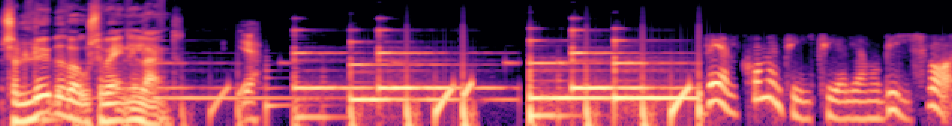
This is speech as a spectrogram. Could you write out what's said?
Så løbet var usædvanligt langt? Ja. Välkommen till Telia mobilsvar.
